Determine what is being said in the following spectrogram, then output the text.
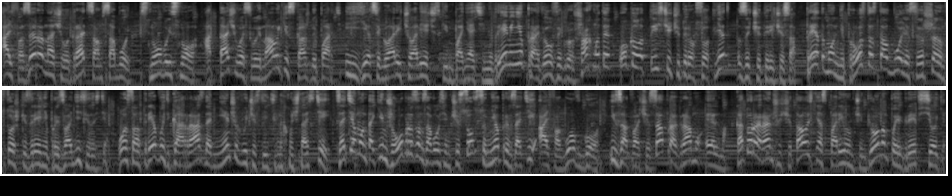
AlphaZero начал играть сам собой, снова и снова, оттачивая свои навыки с каждой партии. И если говорить человечески физическими понятиями времени провел за игрой в шахматы около 1400 лет за 4 часа. При этом он не просто стал более совершенным с точки зрения производительности, он стал требовать гораздо меньших вычислительных мощностей. Затем он таким же образом за 8 часов сумел превзойти AlphaGo в Go и за 2 часа программу Эльма, которая раньше считалась неоспоримым чемпионом по игре в Сёге.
